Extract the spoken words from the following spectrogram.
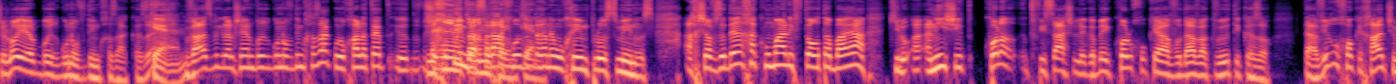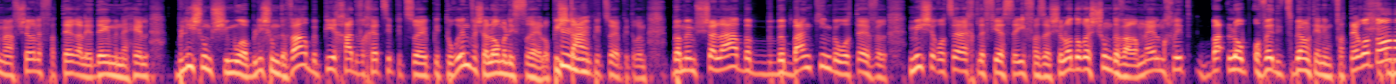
שלא יהיה בו ארגון עובדים חזק כזה, כן. ואז בגלל שאין בו ארגון עובדים חזק, הוא יוכל לתת שירותים ב-10 אחוז כן. יותר נמוכים פלוס מינוס. עכשיו, זה דרך עקומה לפתור את הבעיה. כאילו, אני אישית, כל התפיסה שלי לגבי כל חוקי העבודה והקביעות היא כזו. תעבירו חוק אחד שמאפשר לפטר על ידי מנהל בלי שום שימוע, בלי שום דבר, בפי אחד וחצי פיצויי פיטורין ושלום על ישראל, או פי hmm. שתיים פיצויי פיטורין. בממשלה, בבנקים, ב whatever. מי שרוצה ללכת לפי הסעיף הזה, שלא דורש שום דבר, המנהל מחליט, לא, עובד עצבן אותי, אני מפטר אותו.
